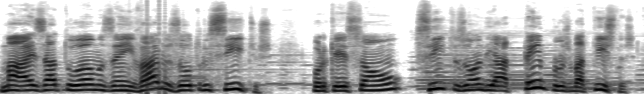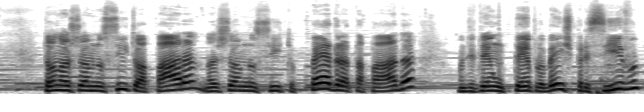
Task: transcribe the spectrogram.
mas atuamos em vários outros sítios, porque são sítios onde há templos batistas. Então nós estamos no sítio Apara, nós estamos no sítio Pedra Tapada, onde tem um templo bem expressivo,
